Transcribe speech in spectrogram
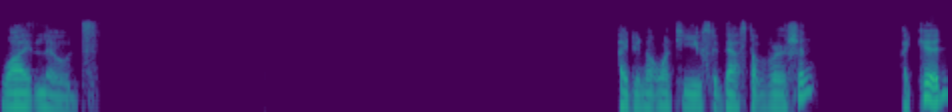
while it loads. I do not want to use the desktop version. I could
